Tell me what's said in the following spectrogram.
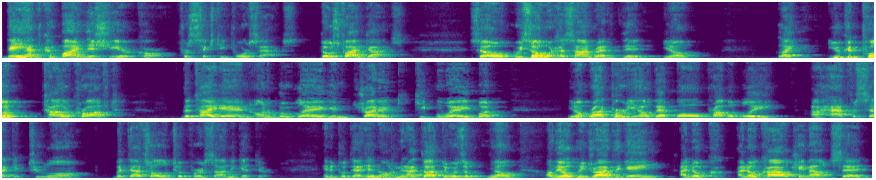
they have combined this year, Carl, for 64 sacks. Those five guys. So we saw what Haason Reddick did. You know, like you could put Tyler Kroft, the tight end, on a bootleg and try to keep him away, but you know, Brock Purdy held that ball probably a half a second too long, but that's all it took for Haason to get there and put that hit on him. And I thought there was a, you know, on the opening drive of the game, I know I know Kyle came out and said,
